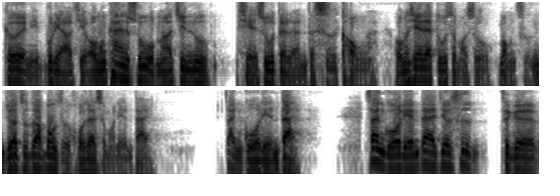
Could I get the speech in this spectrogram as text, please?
各位你不了解，我们看书，我们要进入。写书的人的时空啊，我们现在在读什么书？孟子，你就要知道孟子活在什么年代？战国年代。战国年代就是这个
